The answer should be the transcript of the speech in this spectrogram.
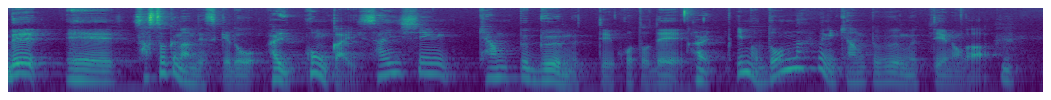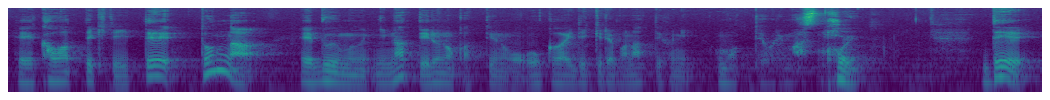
で、えー、早速なんですけど、はい、今回最新キャンプブームっていうことで、はい、今どんなふうにキャンプブームっていうのが、うん、えー、変わってきていてどんなブームになっているのかっていうのをお伺いできればなっていうふうに思っております。はい、で、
